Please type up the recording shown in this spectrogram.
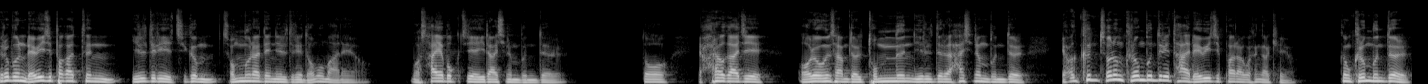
여러분 레위 지파 같은 일들이 지금 전문화된 일들이 너무 많아요. 뭐 사회복지에 일하시는 분들, 또 여러 가지 어려운 사람들 돕는 일들을 하시는 분들, 저는 그런 분들이 다 레위 지파라고 생각해요. 그럼 그런 분들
